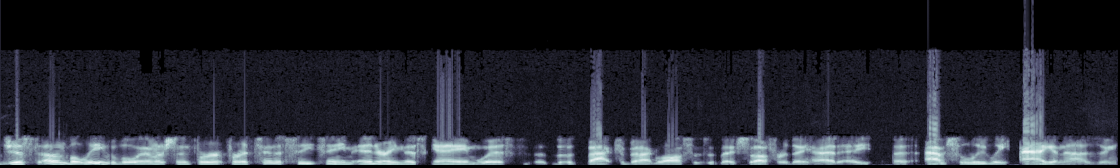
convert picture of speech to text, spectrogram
Just unbelievable, Emerson, for for a Tennessee team entering this game with the- the back-to-back losses that they've suffered. They had a, a absolutely agonizing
